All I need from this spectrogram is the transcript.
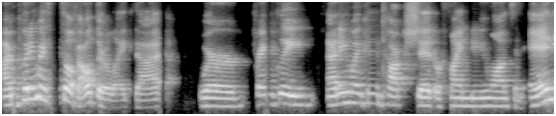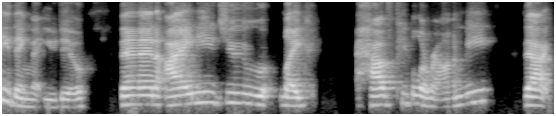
I'm putting myself out there like that, where frankly anyone can talk shit or find nuance in anything that you do, then I need to like have people around me that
